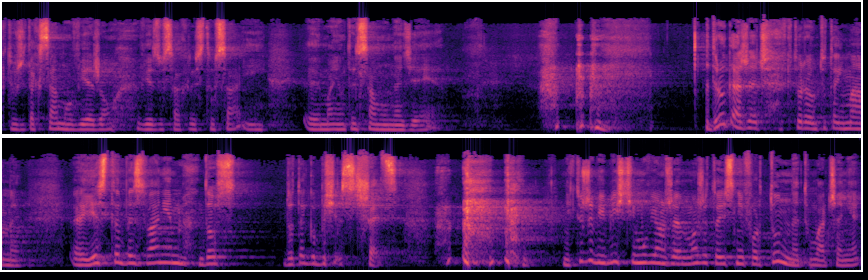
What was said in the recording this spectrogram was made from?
którzy tak samo wierzą w Jezusa Chrystusa i e, mają tę samą nadzieję. Druga rzecz, którą tutaj mamy, jest tym wezwaniem do, do tego, by się strzec. Niektórzy bibliści mówią, że może to jest niefortunne tłumaczenie,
